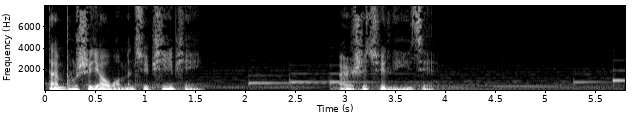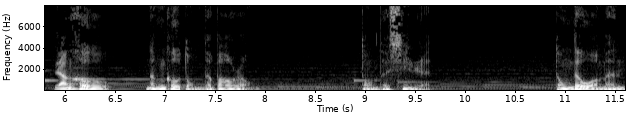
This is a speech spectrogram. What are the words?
但不是要我们去批评，而是去理解，然后能够懂得包容，懂得信任，懂得我们。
